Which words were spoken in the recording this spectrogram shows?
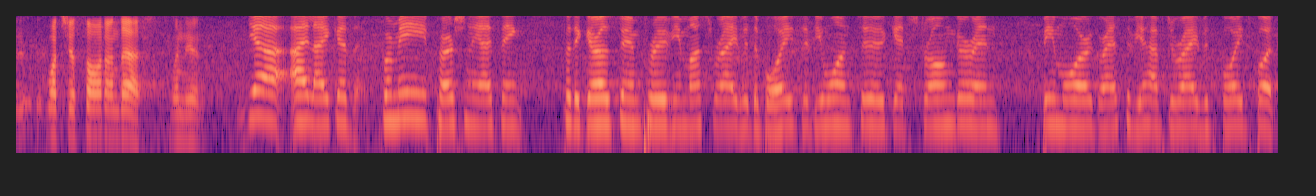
uh, what's your thought on that? When you, Yeah, I like it. For me personally, I think for the girls to improve, you must ride with the boys. If you want to get stronger and be more aggressive, you have to ride with boys. But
